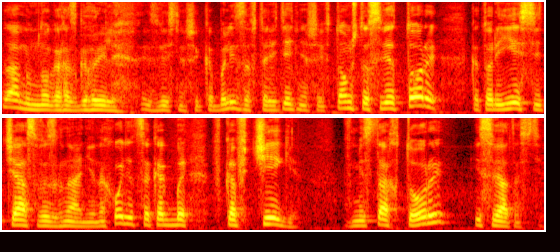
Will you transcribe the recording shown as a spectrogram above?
да, мы много раз говорили, известнейший каббалист, авторитетнейший, в том, что свет Торы, который есть сейчас в изгнании, находится как бы в ковчеге, в местах Торы и святости.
